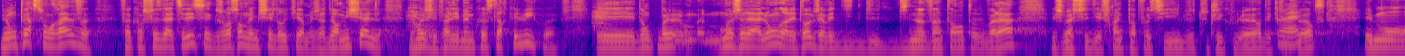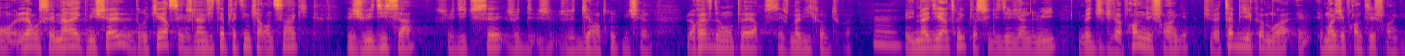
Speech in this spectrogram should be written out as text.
Mais mon père, son rêve, enfin, quand je faisais de la télé, c'est que je ressemble à Michel Drucker. Mais j'adore Michel. Mais moi, j'ai pas les mêmes costards que lui, quoi. Et donc, moi, moi, j'allais à Londres à l'époque, j'avais 10 19, 20 ans, voilà. Et je m'achetais des fringues pas possibles, toutes les couleurs, des Clippers. Et mon, là, on s'est marré avec Michel Drucker, c'est que je l'ai invité à Platine 45. Et je lui ai dit ça. Je lui ai dit, tu sais, je, je vais te dire un truc, Michel. Le rêve de mon père, c'est que je m'habille comme toi. Et il m'a dit un truc parce que l'idée vient de lui. Il m'a dit Tu vas prendre mes fringues, tu vas t'habiller comme moi, et, et moi je vais prendre tes fringues.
